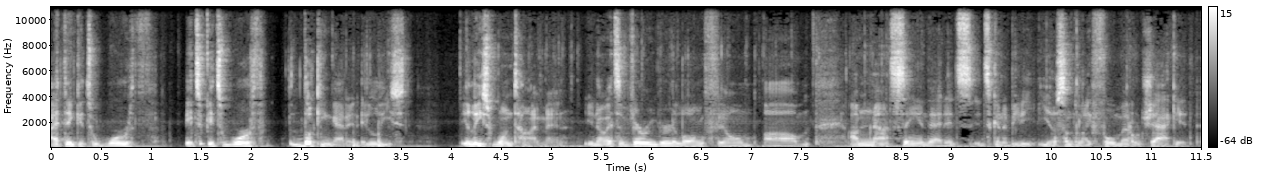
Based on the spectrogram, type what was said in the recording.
I think it's worth it's it's worth looking at it at least at least one time, man. You know, it's a very very long film. Um, I'm not saying that it's it's gonna be you know something like Full Metal Jacket.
